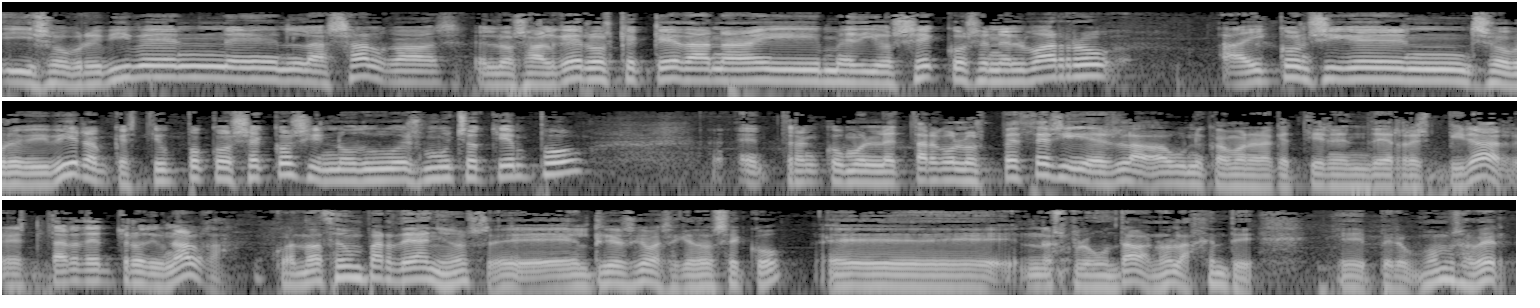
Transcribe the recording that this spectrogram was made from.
y sobreviven en las algas, en los algueros que quedan ahí medio secos en el barro, ahí consiguen sobrevivir, aunque esté un poco seco, si no dures mucho tiempo, entran como en letargo los peces y es la única manera que tienen de respirar, estar dentro de un alga. Cuando hace un par de años eh, el río Esgueva se quedó seco, eh, nos preguntaba, ¿no? La gente, eh, pero vamos a ver,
